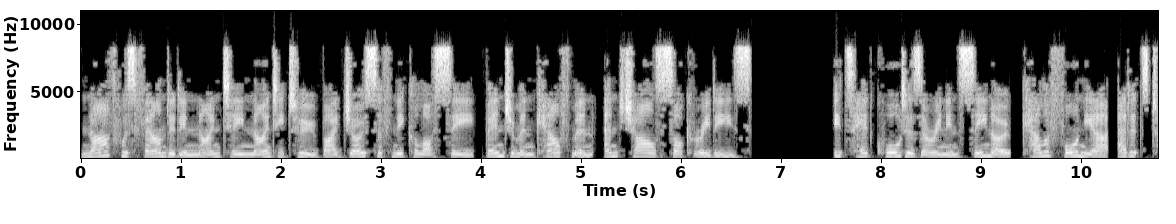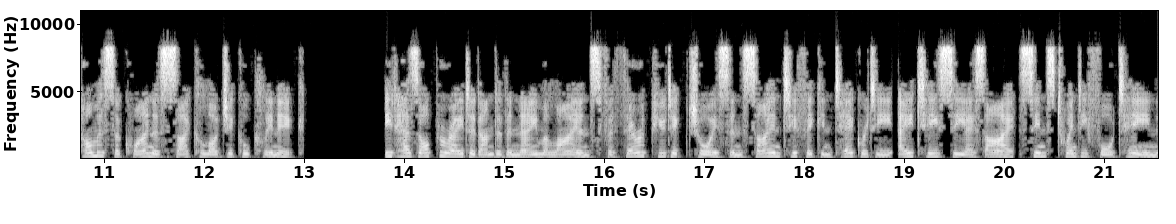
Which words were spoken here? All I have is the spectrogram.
NARTH was founded in 1992 by Joseph Nicolosi, Benjamin Kaufman, and Charles Socarides. Its headquarters are in Encino, California, at its Thomas Aquinas Psychological Clinic. It has operated under the name Alliance for Therapeutic Choice and Scientific Integrity since 2014.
